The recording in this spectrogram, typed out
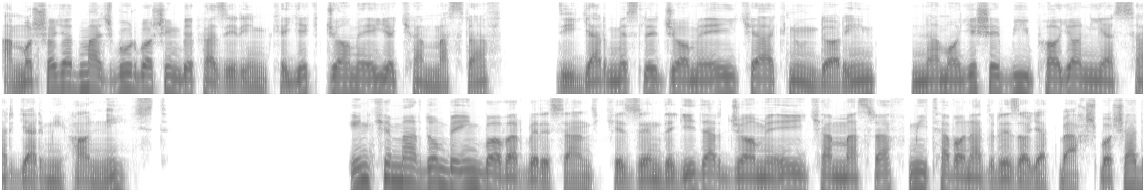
اما شاید مجبور باشیم بپذیریم که یک جامعه کم مصرف دیگر مثل جامعه ای که اکنون داریم نمایش بیپایانی از سرگرمی ها نیست. اینکه مردم به این باور برسند که زندگی در جامعه ای کم مصرف می تواند رضایت بخش باشد،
